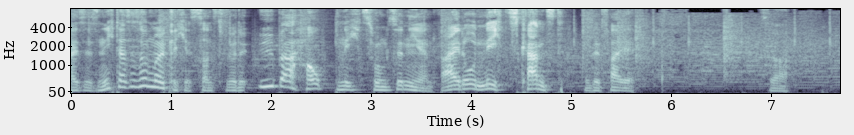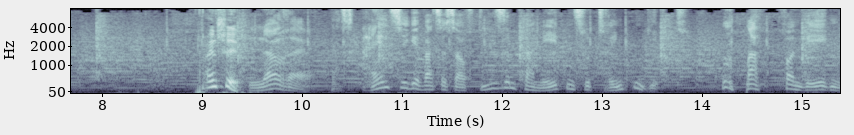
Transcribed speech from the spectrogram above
heißt es nicht, dass es unmöglich ist, sonst würde überhaupt nichts funktionieren, weil du nichts kannst. Und den Pfeil. So. Ein Schild. Lörre, das einzige, was es auf diesem Planeten zu trinken gibt. Von wegen.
